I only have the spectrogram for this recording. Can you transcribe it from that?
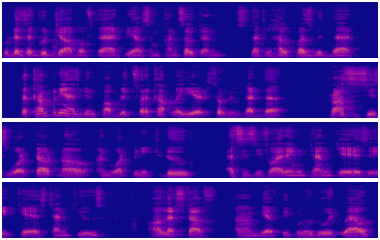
who does a good job of that. We have some consultants that will help us with that. The company has been public for a couple of years, so we've got the processes worked out now and what we need to do. SEC filing, 10Ks, 8Ks, 10Qs, all that stuff. Um, we have people who do it well.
